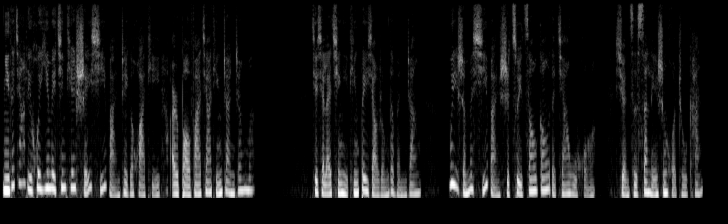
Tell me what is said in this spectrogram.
你的家里会因为今天谁洗碗这个话题而爆发家庭战争吗？接下来，请你听贝小荣的文章。为什么洗碗是最糟糕的家务活？选自《三联生活周刊》。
